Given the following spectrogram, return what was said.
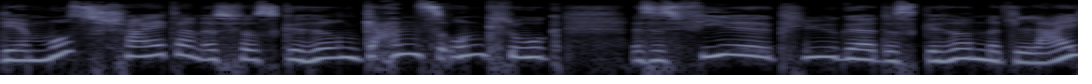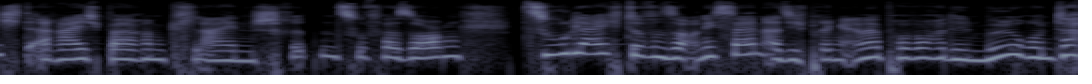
der muss scheitern, ist fürs Gehirn ganz unklug. Es ist viel klüger, das Gehirn mit leicht erreichbaren kleinen Schritten zu versorgen. Zu leicht dürfen sie auch nicht sein. Also ich bringe einmal pro Woche den Müll runter,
